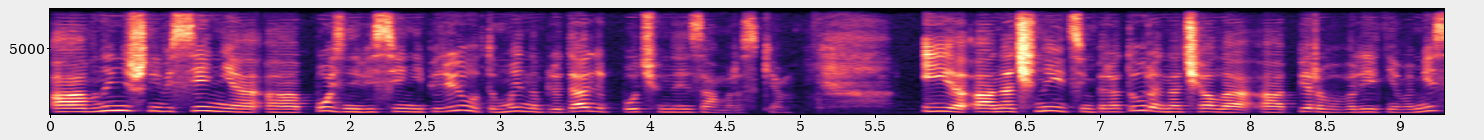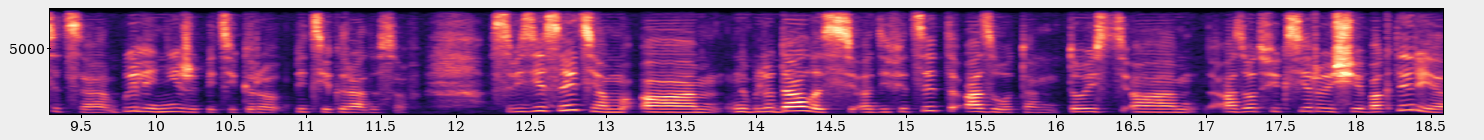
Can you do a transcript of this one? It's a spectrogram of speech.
А в нынешний весенний, а, поздний весенний период мы наблюдали почвенные заморозки. И а, ночные температуры начала а, первого летнего месяца были ниже 5, 5 градусов. В связи с этим а, наблюдалось дефицит азота, то есть азот фиксирующие бактерии,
